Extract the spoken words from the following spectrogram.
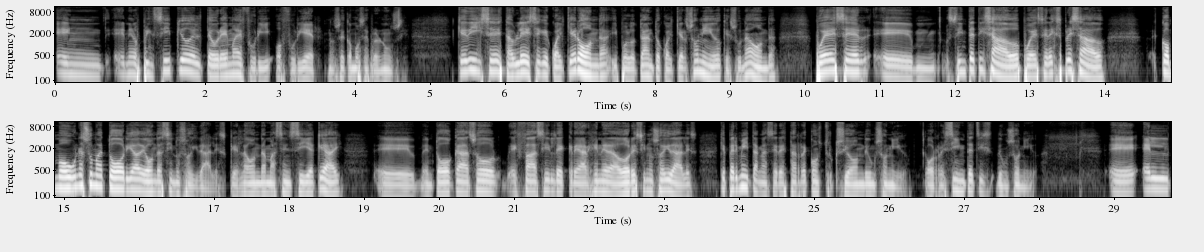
en, en los principios del teorema de Fourier, Fourier, no sé cómo se pronuncia, que dice, establece que cualquier onda, y por lo tanto cualquier sonido, que es una onda, puede ser eh, sintetizado, puede ser expresado como una sumatoria de ondas sinusoidales, que es la onda más sencilla que hay. Eh, en todo caso, es fácil de crear generadores sinusoidales que permitan hacer esta reconstrucción de un sonido o resíntesis de un sonido. Eh, el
